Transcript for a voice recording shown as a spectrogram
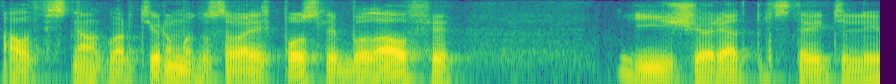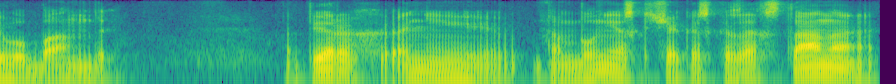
Алфи снял квартиру, мы тусовались после, был Алфи и еще ряд представителей его банды. Во-первых, они, там был несколько человек из Казахстана,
